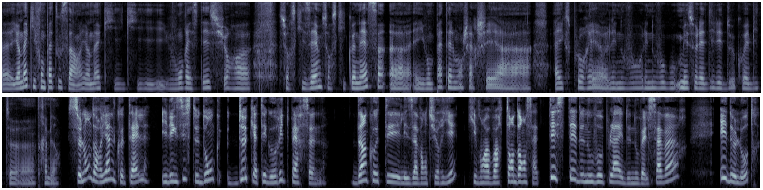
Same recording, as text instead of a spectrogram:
Il euh, y en a qui font pas tout ça. Il hein. y en a qui, vont rester sur, euh, sur ce qu'ils aiment, sur ce qu'ils connaissent, euh, et ils vont pas tellement chercher à, à explorer les, nouveaux, les nouveaux goûts. Mais cela dit, les deux cohabitent très bien. Selon Dorian Cotel, il existe donc deux catégories de personnes. D'un côté, les aventuriers, qui vont avoir tendance à tester de nouveaux plats et de nouvelles saveurs, et de l'autre,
